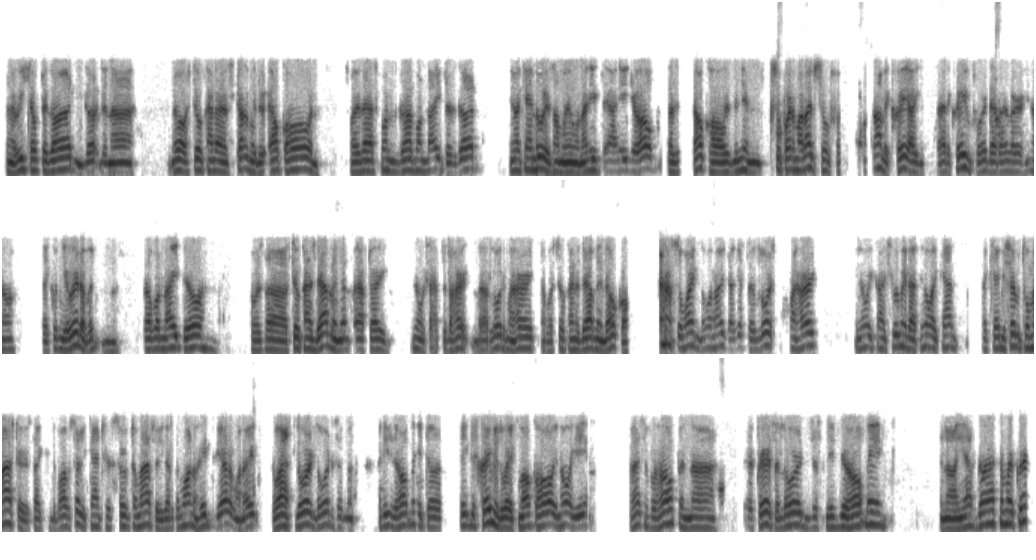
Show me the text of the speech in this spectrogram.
And I reached out to God, and God, and uh, no, I was still kind of struggling with alcohol, and so I asked one God one night, "Does God, you know, I can't do this on my own. I need, I need your help because alcohol has been in so part of my life so for a long time. I, cra- I, I had a craving for it that I, never, you know, I couldn't get rid of it. And God one night, you know, I was uh, still kind of dabbling in it after I, you know, accepted the heart, the Lord in my heart. I was still kind of dabbling in alcohol. so one, one night, I guess the Lord spoke my heart. You know, He kind of showed me that, you know, I can't, I can't be serving two masters. Like the Bible says, you can't just serve two masters. You got the one who hates the other one, right? So I asked Lord, Lord, I said, I need you to help me to take this cravings away from alcohol. You know, He I asked for help, and uh, the prayer said, Lord, just need you to help me. And uh, yeah, God answered my prayer.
